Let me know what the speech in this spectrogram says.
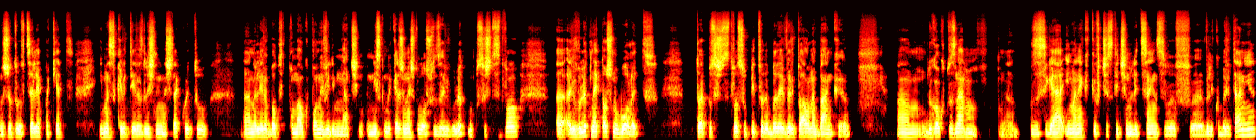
Защото в целия пакет има скрити различни неща, които а, нали, работят по малко по-невидим начин. Не искам да кажа нещо лошо за револют, но по същество револют не е точно wallet. Той по същество се опитва да бъде виртуална банка. Доколкото знам, за сега има някакъв частичен лиценз в Великобритания,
